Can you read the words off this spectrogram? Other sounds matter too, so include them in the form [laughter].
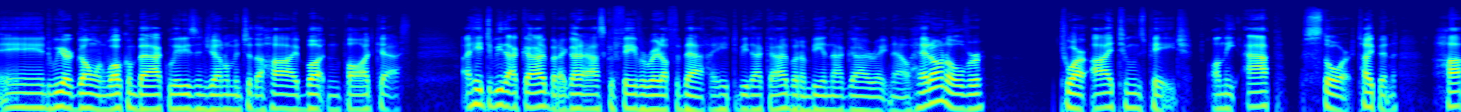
And we are going. Welcome back, ladies and gentlemen, to the High Button Podcast. I hate to be that guy, but I got to ask a favor right off the bat. I hate to be that guy, but I'm being that guy right now. Head on over to our iTunes page on the App Store. Type in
